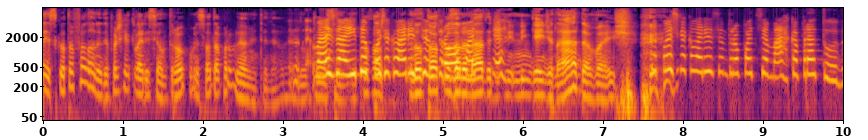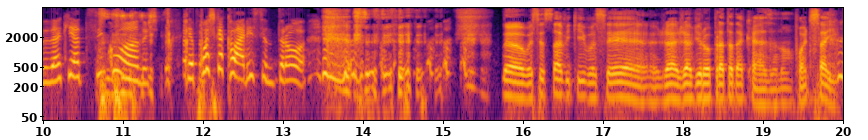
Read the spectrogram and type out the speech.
É isso que eu tô falando. Depois que a Clarice entrou, começou a dar problema, entendeu? Mas assim, aí, depois que a Clarice não tô entrou, acusando nada ser- de ninguém de nada, mas. Depois que a Clarice entrou, pode ser marca pra tudo. Daqui a cinco anos. Depois que a Clarice entrou, Não, você sabe que você já, já virou prata da casa, não pode sair.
